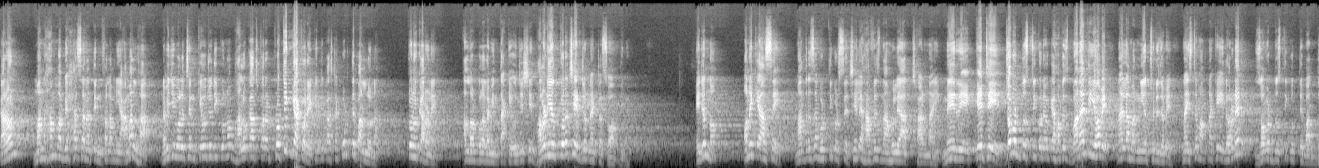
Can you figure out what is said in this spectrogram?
কারণ মানহাম্মা বেহাসানাতিন ফালামিয়া আমালহা নবীজি বলেছেন, কেউ যদি কোনো ভালো কাজ করার প্রতিজ্ঞা করে, কিন্তু কাজটা করতে পারল না, কোনো কারণে, আল্লাহ রব্বুল আলমিন তাকে ওই যে সে ভালো নিয়ত করেছে, এর জন্য একটা সওয়াব দিবে। এই জন্য অনেকে আছে, মাদ্রাসা ভর্তি করছে, ছেলে হাফেজ না হলে আর ছাড় নাই, মেরে কেটে জবরদস্তি করে ওকে হাফেজ বানাইতেই হবে, নাহলে আমার নিয়ত ছুটে যাবে। না, ইসলাম আপনাকে এই ধরনের জবরদস্তি করতে বাধ্য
